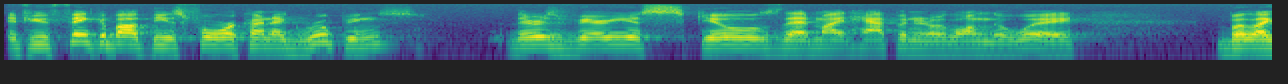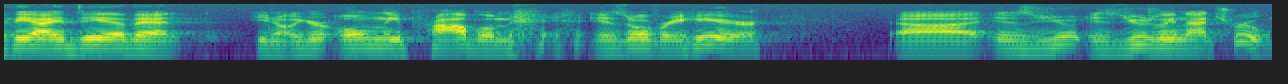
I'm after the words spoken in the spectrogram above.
if you think about these four kind of groupings, there's various skills that might happen along the way, but like the idea that you know your only problem is over here uh, is, is usually not true,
